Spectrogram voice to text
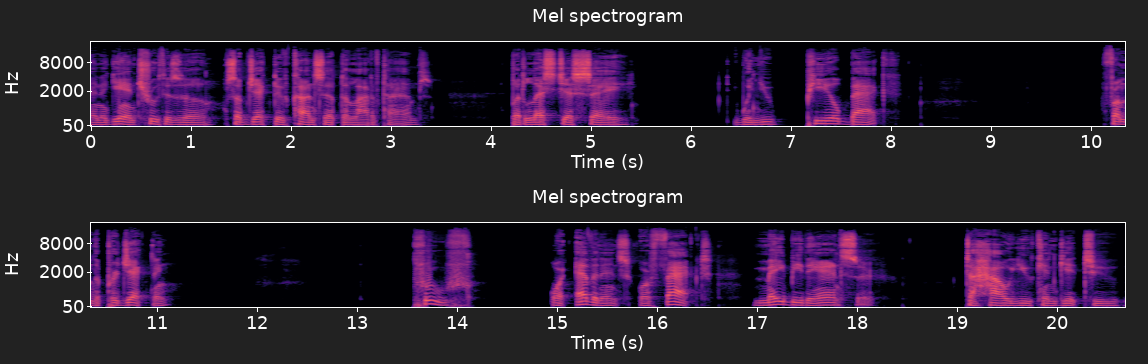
and again, truth is a subjective concept a lot of times, but let's just say when you peel back from the projecting, proof or evidence or fact may be the answer to how you can get to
